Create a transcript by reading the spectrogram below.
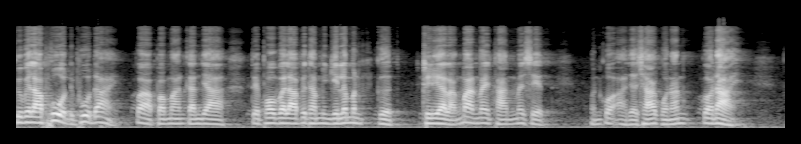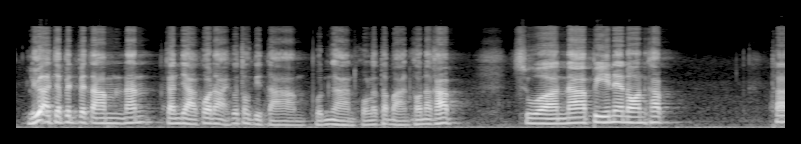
คือเวลาพูดพูดได้ว่าประมาณกันยา แต่พอเวลาไปทำจริงๆแล้วมันเกิดเคลียร์หลังบ้านไม่ทันไม่เสร็จ มันก็อาจจะช้ากว่านั้นก็ได้ หรืออาจจะเป็นไปตามนั้นกันยาก็ได้ก็ต้องติดตามผลงานของรัฐบาลเขานะครับ ส่วนนาปีแน่นอนครับ ถ้า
